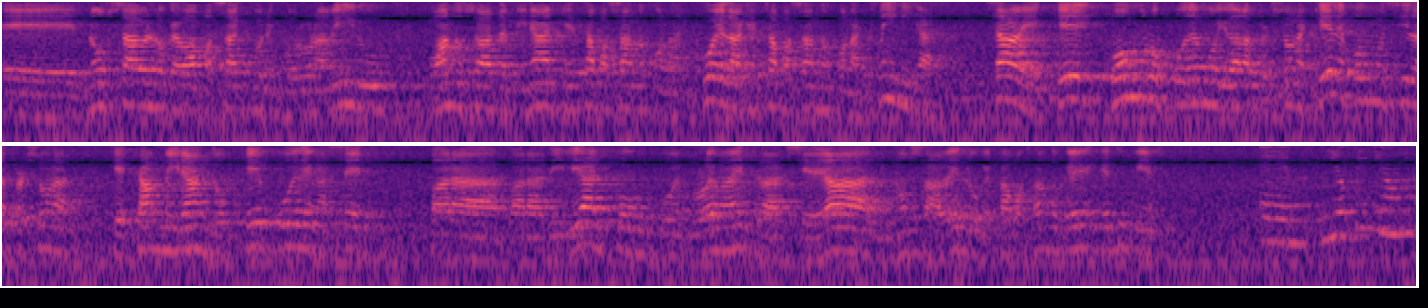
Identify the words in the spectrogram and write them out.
eh, no sabe lo que va a pasar con el coronavirus, cuándo se va a terminar, qué está pasando con la escuela, qué está pasando con la clínica, ¿sabe? ¿Qué, ¿Cómo lo podemos ayudar a las personas? ¿Qué le podemos decir a las personas que están mirando? ¿Qué pueden hacer para, para lidiar con, con el problema este, la ansiedad, no saber lo que está pasando? ¿Qué, qué tú piensas? Eh, mi opinión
